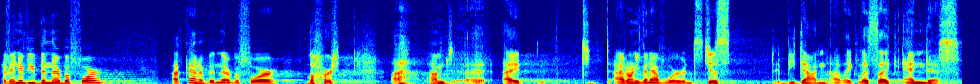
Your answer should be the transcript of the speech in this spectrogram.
Have any of you been there before? I've kind of been there before. Lord, I, I'm, I, I don't even have words. Just be done. Like, let's like end this.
